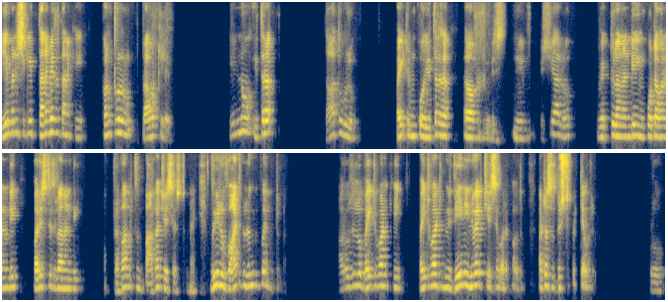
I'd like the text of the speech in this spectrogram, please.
ఏ మనిషికి తన మీద తనకి కంట్రోల్ రావట్లేదు. ఎన్నో ఇతర ధాతువులు బయట ఇంకో ఇతర విషయాలు వ్యక్తులనండి ఇంకోటవనండి పరిస్థితులు అనండి ప్రభావితం బాగా చేసేస్తున్నాయి. వీళ్ళు వాటికి లొంగిపోయి ఉంటున్నారు ఆ రోజుల్లో బయట వాళ్ళకి బయట వాటిని దేని ఇన్వైట్ చేసేవారు కాదు. అటు అసలు దృష్టి పెట్టేవారు. ఇప్పుడు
